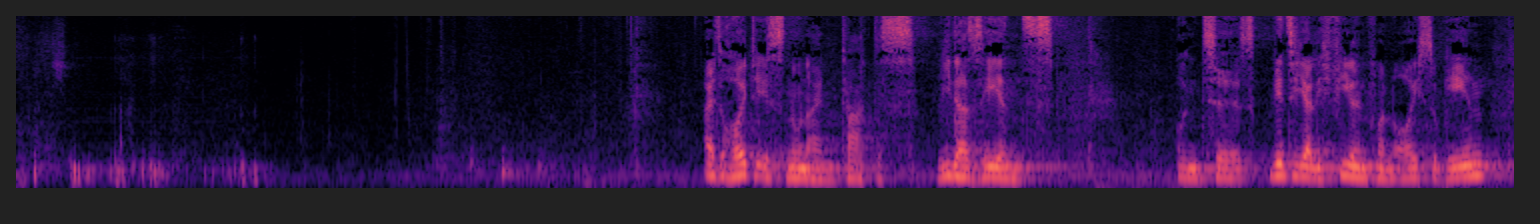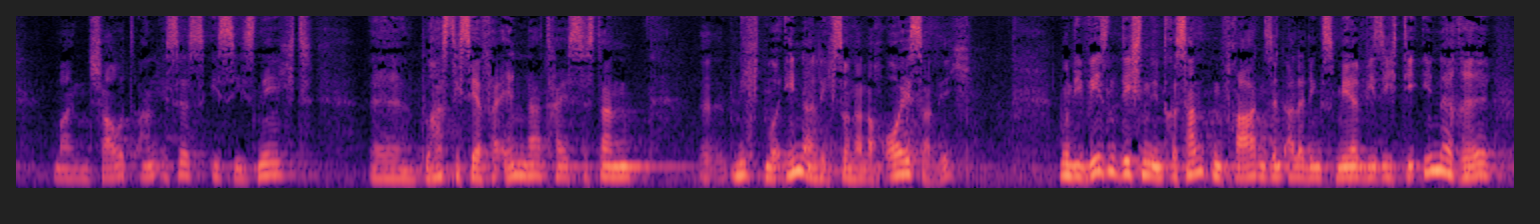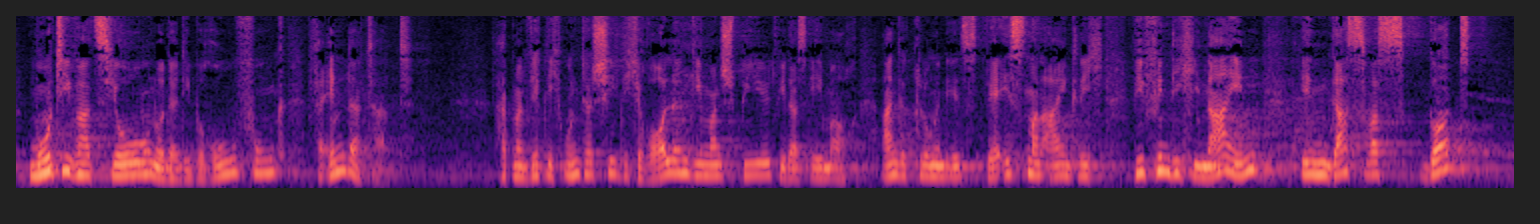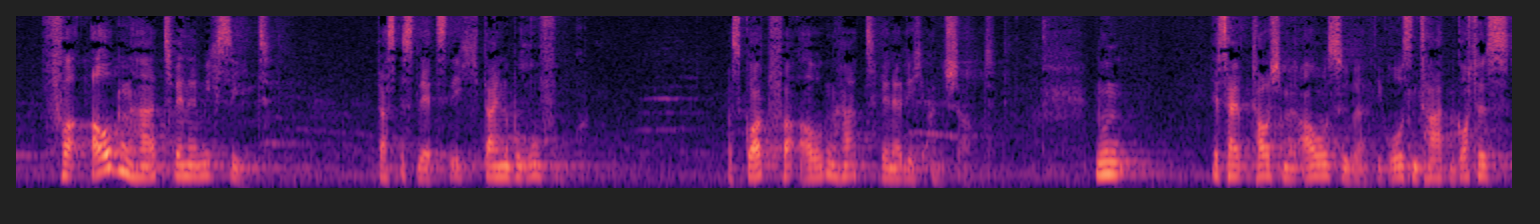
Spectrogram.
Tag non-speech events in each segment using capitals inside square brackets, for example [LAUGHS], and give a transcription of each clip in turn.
Also heute ist nun ein Tag des Wiedersehens. Und äh, es wird sicherlich vielen von euch so gehen. Man schaut an, ist es, ist sie es nicht. Äh, du hast dich sehr verändert, heißt es dann, äh, nicht nur innerlich, sondern auch äußerlich. Nun, die wesentlichen interessanten Fragen sind allerdings mehr, wie sich die innere Motivation oder die Berufung verändert hat. Hat man wirklich unterschiedliche Rollen, die man spielt, wie das eben auch angeklungen ist? Wer ist man eigentlich? Wie finde ich hinein in das, was Gott vor Augen hat, wenn er mich sieht? Das ist letztlich deine Berufung. Was Gott vor Augen hat, wenn er dich anschaut. Nun, deshalb tauscht man aus über die großen Taten Gottes.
